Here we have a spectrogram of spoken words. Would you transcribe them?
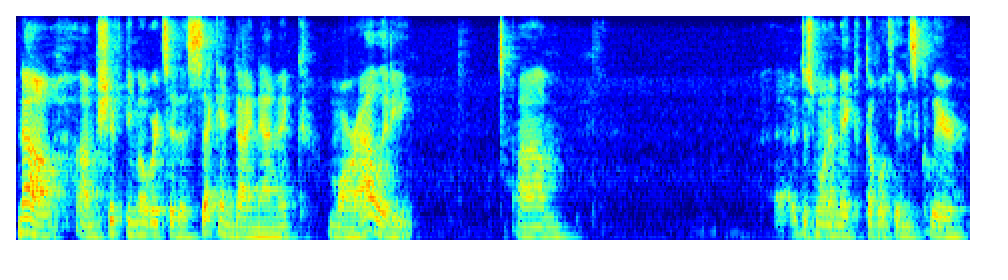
Now, I'm shifting over to the second dynamic, morality. Um, I just want to make a couple of things clear.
